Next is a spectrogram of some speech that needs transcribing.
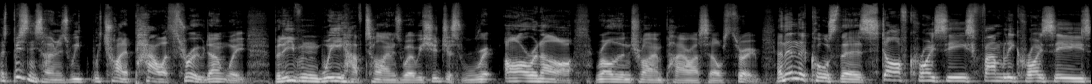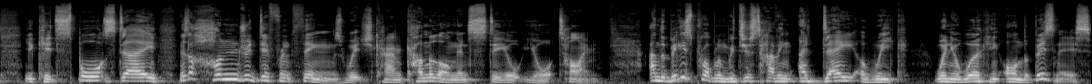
as business owners, we, we try to power through, don't we? But even we have times where we should just rip R and R rather than try and power ourselves through. And then, of course, there's staff crises, family crises, your kid's sports day. There's a hundred different things which can come along and steal your time. And the biggest problem with just having a day a week when you're working on the business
